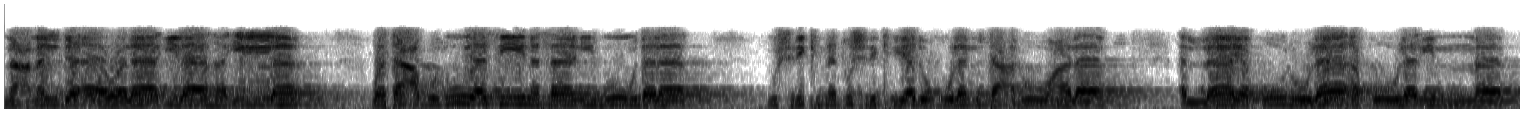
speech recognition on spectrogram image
مع ملجأ ولا إله إلا وتعبدوا ياسين ثاني هودلا يشركن تشرك يدخلا تعلو على. ألا يقولوا لا أقول إما.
